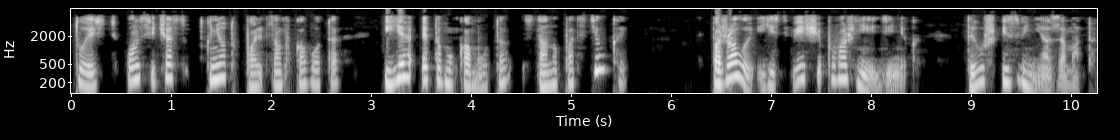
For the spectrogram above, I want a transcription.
То есть он сейчас ткнет пальцем в кого-то, и я этому кому-то стану подстилкой? Пожалуй, есть вещи поважнее денег. Ты уж извини, Азамат.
